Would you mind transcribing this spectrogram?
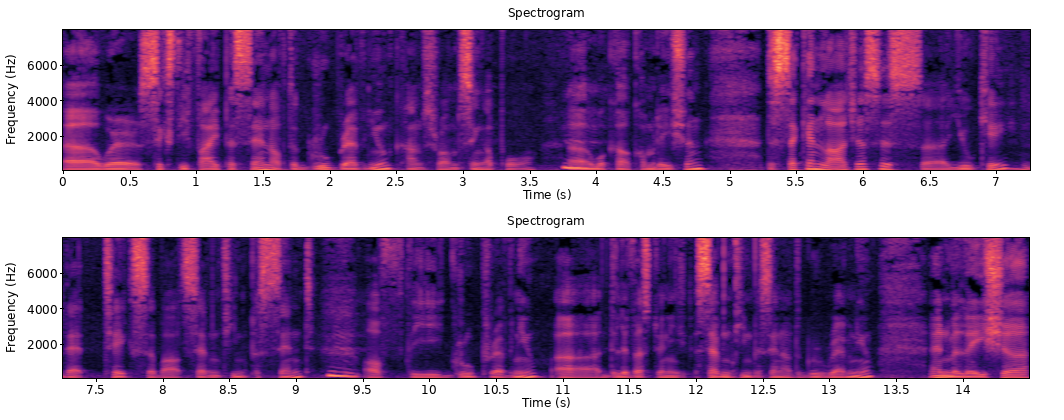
uh, where 65% of the group revenue comes from Singapore mm. worker accommodation. The second largest is UK, uh, that takes about 17% mm. of the group revenue, uh, delivers 20, 17% of the group revenue. And Malaysia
